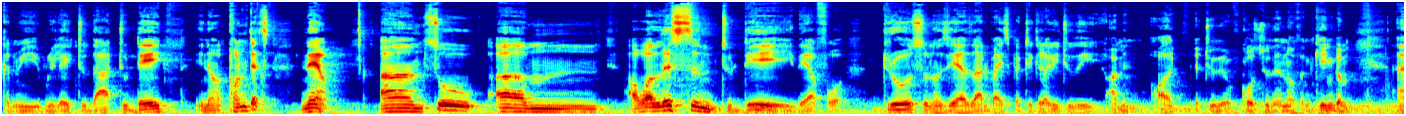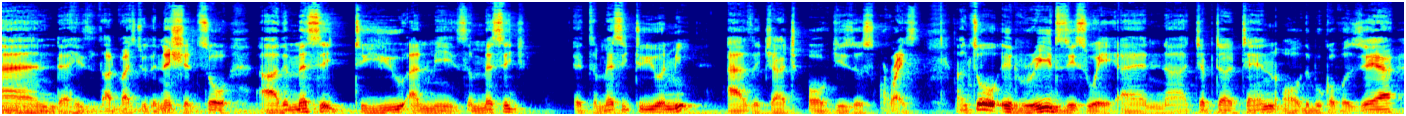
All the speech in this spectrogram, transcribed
Can we relate to that today in our context? Now, um, so um, our lesson today, therefore, draws on Hosea's advice, particularly to the, I mean, uh, to the, of course, to the Northern Kingdom, and uh, his advice to the nation. So uh, the message to you and me is a message. It's a message to you and me as the Church of Jesus Christ. And so it reads this way in uh, chapter 10 of the book of Hosea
